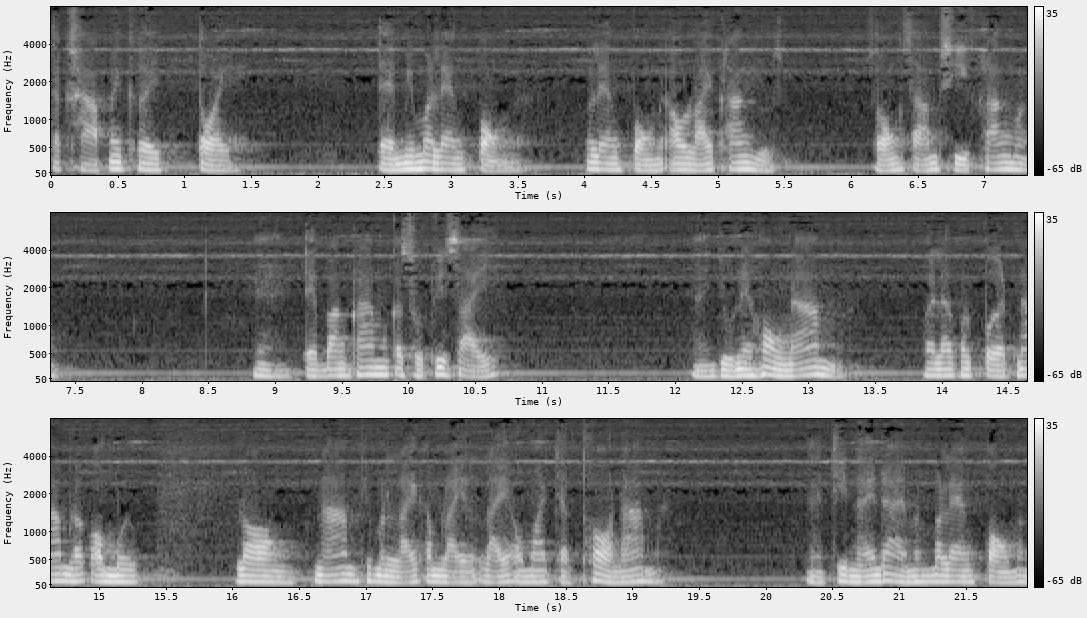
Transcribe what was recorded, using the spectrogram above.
ตะขาบไม่เคยต่อย แต่มีแมลงป่องแมลงป่องเอาหลายครั้งอยู่สองสามสี่ครั้งมั้งแต่บางครั้งมันก็สุดวิสัย อยู่ในห้องน้ำเวลาก็เปิดน้ำแล้วเอามือลองน้ำที่มันไหลกำไหลไหลออกมาจากท่อน้ำที่ไหนได้มันแมลงป่องมัน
